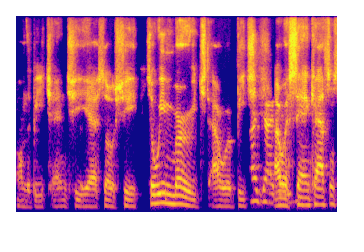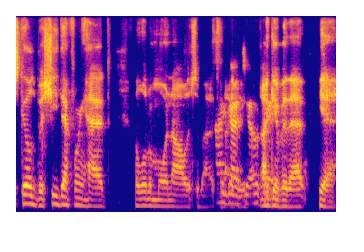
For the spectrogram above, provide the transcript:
on the beach and she yeah so she so we merged our beach our sandcastle skills but she definitely had a little more knowledge about it i got I you okay. i give her that yeah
